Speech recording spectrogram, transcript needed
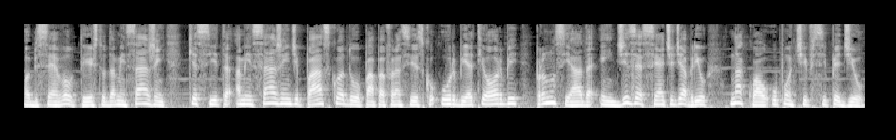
Observa o texto da mensagem, que cita a mensagem de Páscoa do Papa Francisco Urbi et Orbi, pronunciada em 17 de abril, na qual o pontífice pediu:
